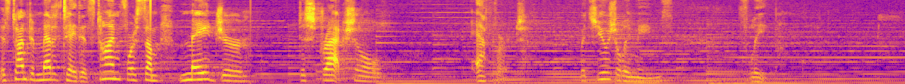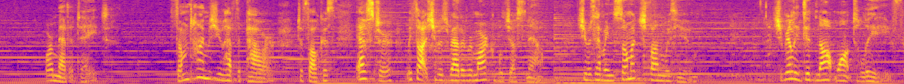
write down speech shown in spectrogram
It's time to meditate. It's time for some major distractional effort which usually means sleep or meditate Sometimes you have the power to focus. Esther, we thought she was rather remarkable just now. She was having so much fun with you. She really did not want to leave.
